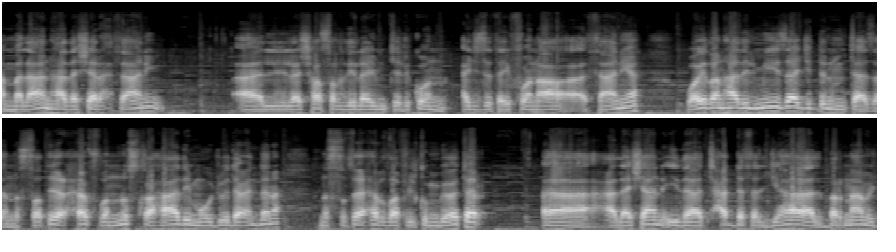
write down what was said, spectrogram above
أما الآن هذا شرح ثاني. آه للأشخاص الذين لا يمتلكون أجهزة ايفون ثانية. وأيضا هذه الميزة جدا ممتازة. نستطيع حفظ النسخة هذه موجودة عندنا. نستطيع حفظها في الكمبيوتر آه علشان إذا تحدث الجهاز البرنامج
